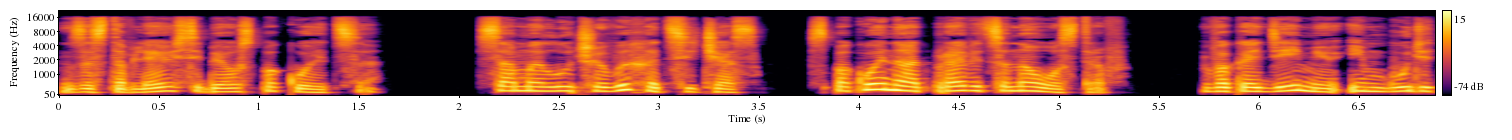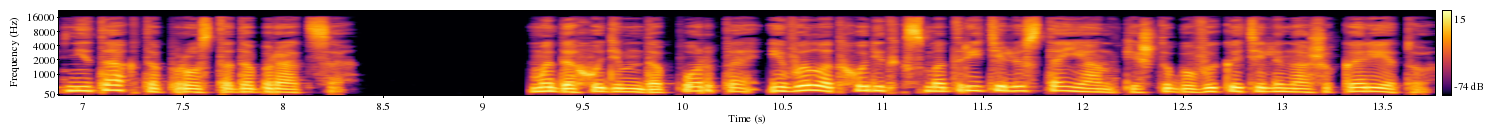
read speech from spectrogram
Заставляю себя успокоиться. Самый лучший выход сейчас — спокойно отправиться на остров. В академию им будет не так-то просто добраться. Мы доходим до порта, и Вэл отходит к смотрителю стоянки, чтобы выкатили нашу карету.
